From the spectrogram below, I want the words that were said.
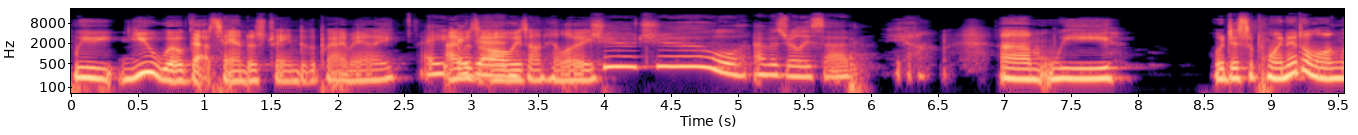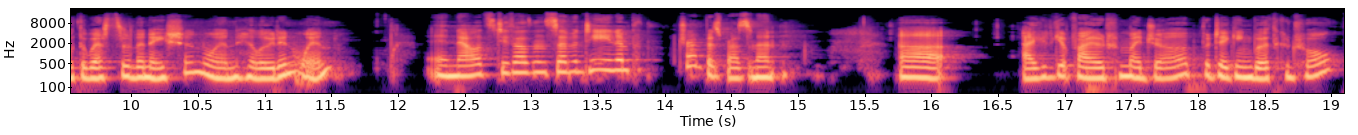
we you rode that Sanders train to the primary. I, I was did. always on Hillary. Choo choo. I was really sad. Yeah. Um. We were disappointed along with the rest of the nation when Hillary didn't win. And now it's 2017 and Trump is president. Uh. I could get fired from my job for taking birth control.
